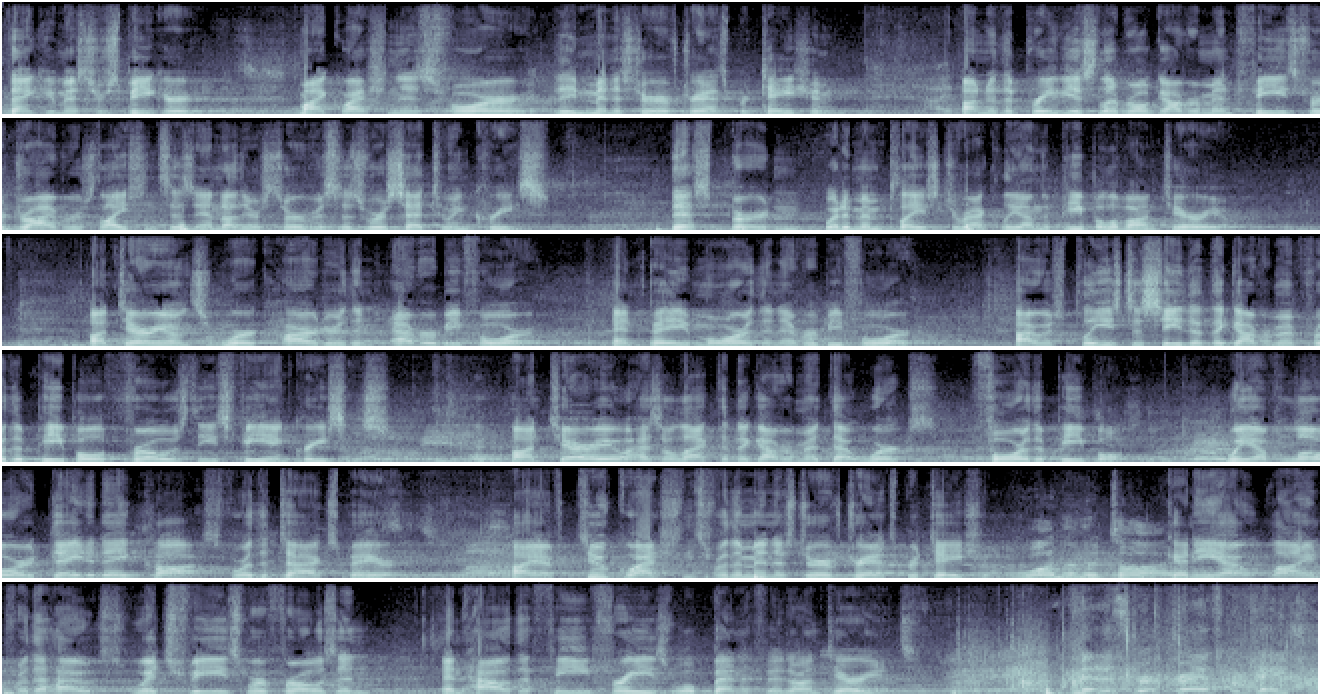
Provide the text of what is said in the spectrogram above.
Thank you, Mr. Speaker. My question is for the Minister of Transportation. Under the previous Liberal government, fees for driver's licenses and other services were set to increase. This burden would have been placed directly on the people of Ontario. Ontarians work harder than ever before and pay more than ever before. I was pleased to see that the government for the people froze these fee increases. Ontario has elected a government that works for the people. We have lowered day-to-day costs for the taxpayer. I have two questions for the Minister of Transportation. One at a time. Can he outline for the House which fees were frozen and how the fee freeze will benefit Ontarians? Minister of Transportation.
